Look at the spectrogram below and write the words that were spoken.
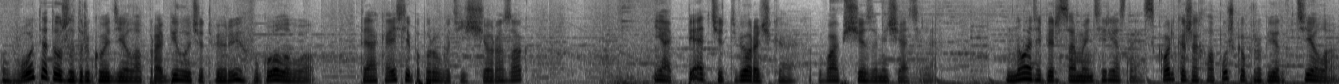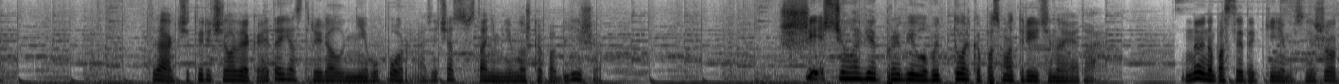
Вот это уже другое дело, пробило четверых в голову. Так, а если попробовать еще разок? И опять четверочка, вообще замечательно. Ну а теперь самое интересное, сколько же хлопушка пробьет в тело? Так, четыре человека, это я стрелял не в упор, а сейчас встанем немножко поближе. Шесть человек пробило, вы только посмотрите на это. Ну и напоследок кинем снежок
